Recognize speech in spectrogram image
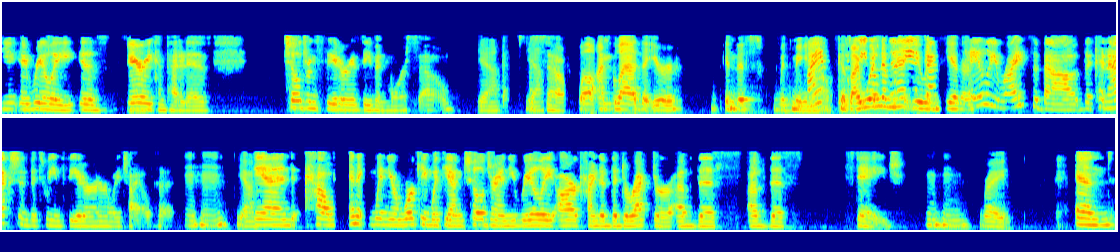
you, it really is very competitive. Children's theater is even more so. yeah. Yeah. So Well, I'm glad that you're in this with me now because too. I wouldn't have met you in theater. Haley writes about the connection between theater and early childhood hmm Yeah. and how And it- when you're working with young children, you really are kind of the director of this of this stage. hmm Right. And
